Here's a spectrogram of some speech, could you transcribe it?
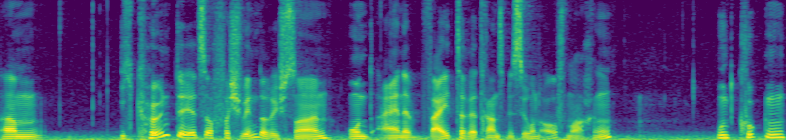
Ähm, ich könnte jetzt auch verschwenderisch sein und eine weitere Transmission aufmachen und gucken,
